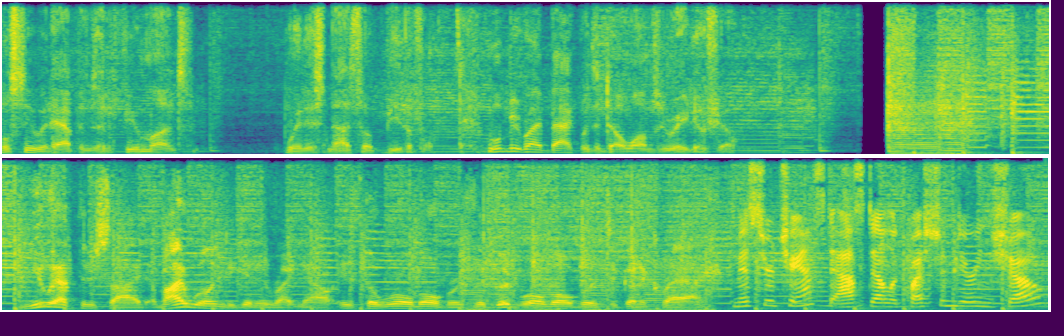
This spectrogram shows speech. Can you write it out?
We'll see what happens in a few months when it's not so beautiful. We'll be right back with the Del Walmsley Radio Show. You have to decide, am I willing to get in right now? Is the world over? Is the good world over? Is it going to crash? Miss your chance to ask Del a question during the show?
